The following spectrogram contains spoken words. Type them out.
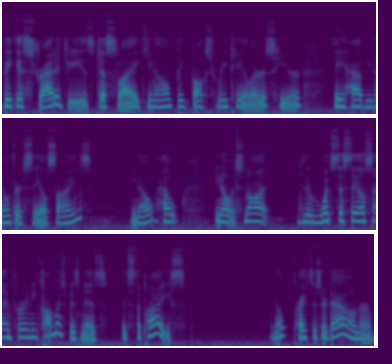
biggest strategies. Just like you know, big box retailers here, they have you know their sale signs. You know how, you know it's not what's the sales sign for an e-commerce business? It's the price. You know, prices are down, or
